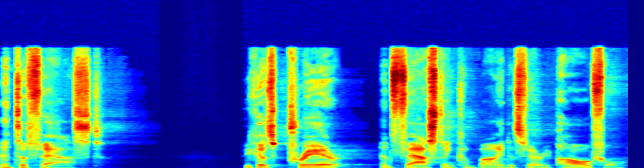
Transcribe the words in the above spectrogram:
and to fast. Because prayer and fasting combined is very powerful.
